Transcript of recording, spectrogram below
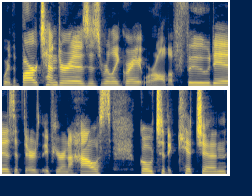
where the bartender is is really great where all the food is if there's if you're in a house go to the kitchen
